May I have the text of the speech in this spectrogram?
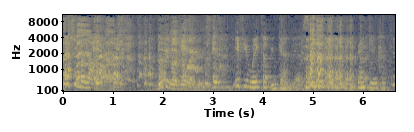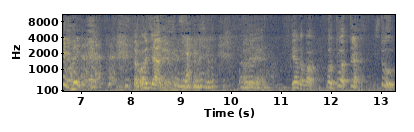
Session လို့ရတယ် doing လို့ပြောလိုက်လေ If you wake up you can yes okay, thank you. သဘောကျတယ်ဟုတ်တယ်ပြောတော့ဘော So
